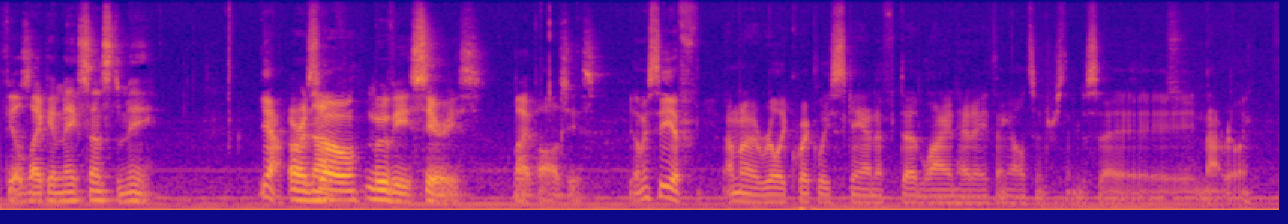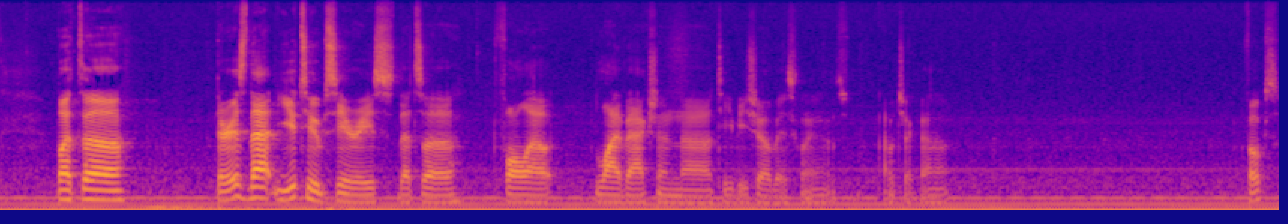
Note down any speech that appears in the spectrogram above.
feels like it makes sense to me. Yeah. Or not so movie series. My apologies. let me see if I'm gonna really quickly scan if Deadline had anything else interesting to say. Not really, but uh, there is that YouTube series that's a Fallout live action uh, TV show. Basically, I would check that out, folks.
